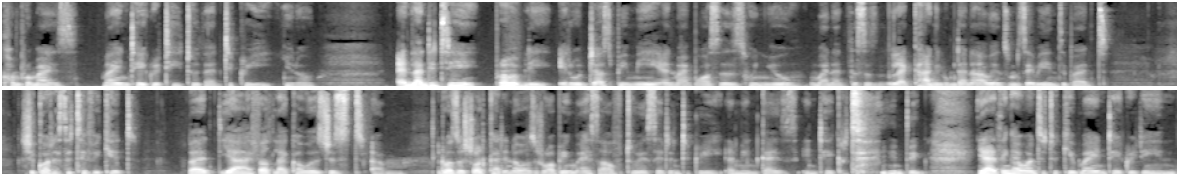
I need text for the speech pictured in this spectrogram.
compromise my integrity to that degree, you know. And Landiti, probably it would just be me and my bosses who knew when this is like but she got a certificate. But yeah, I felt like I was just um it was a shortcut and I was robbing myself to a certain degree. I mean, guys, integrity. integ- yeah, I think I wanted to keep my integrity in,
